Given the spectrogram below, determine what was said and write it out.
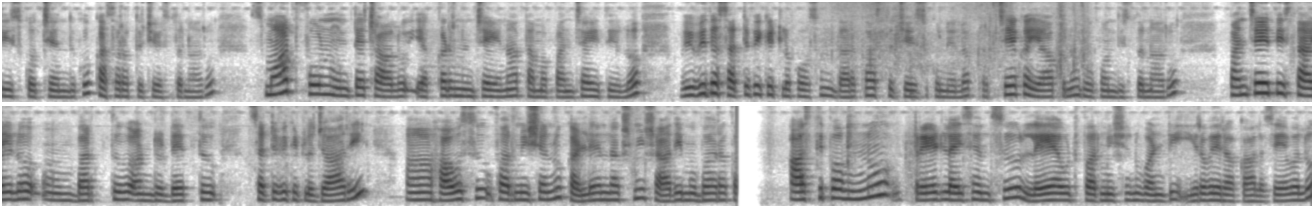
తీసుకొచ్చేందుకు కసరత్తు చేస్తున్నారు. స్మార్ట్ ఫోన్ ఉంటే చాలు ఎక్కడి నుంచైనా తమ పంచాయతీలో వివిధ సర్టిఫికెట్ల కోసం దరఖాస్తు చేసుకునేలా ప్రత్యేక యాప్ను రూపొందిస్తున్నారు. పంచాయతీ స్థాయిలో బర్త్ అండ్ డెత్ సర్టిఫికెట్లు జారీ హౌస్ పర్మిషన్ కళ్యాణ్ లక్ష్మి షాదీ ముబారక్ ఆస్తిపన్ను ట్రేడ్ లైసెన్సు లేఅవుట్ పర్మిషన్ వంటి ఇరవై రకాల సేవలు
